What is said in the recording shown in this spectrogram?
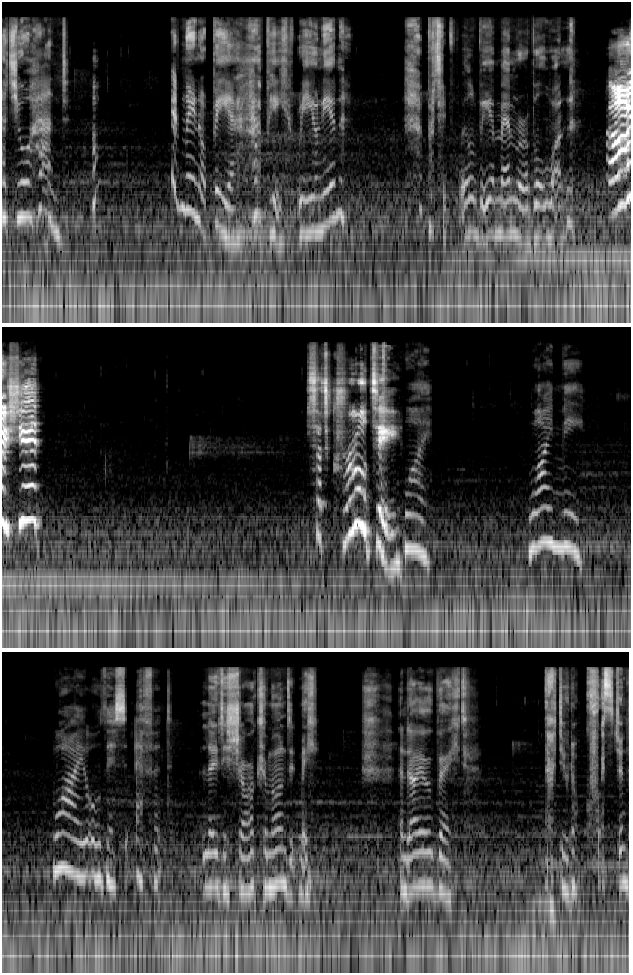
at your hand. It may not be a happy reunion, but it will be a memorable one. Oh shit! Such cruelty. Why? Why me? Why all this effort? Lady Shar commanded me, and I obeyed. I do not question.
